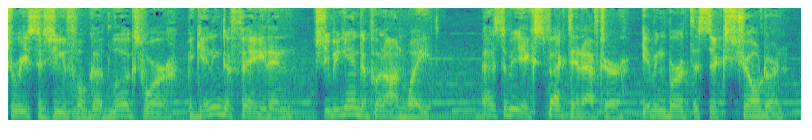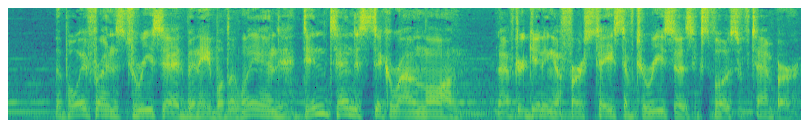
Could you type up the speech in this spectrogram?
Theresa's youthful good looks were beginning to fade and she began to put on weight, as to be expected after giving birth to six children. The boyfriends Theresa had been able to land didn't tend to stick around long after getting a first taste of Theresa's explosive temper.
